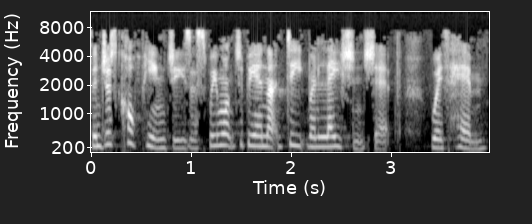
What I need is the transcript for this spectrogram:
than just copying Jesus. We want to be in that deep relationship with Him.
